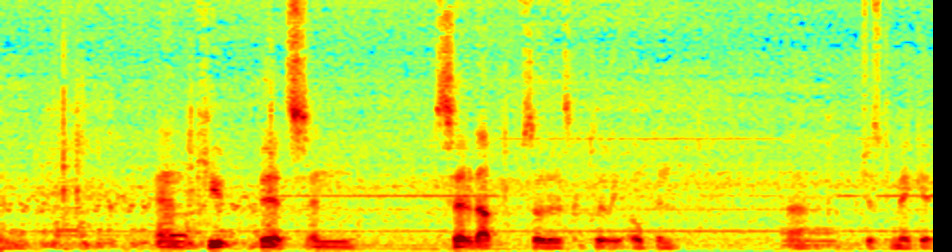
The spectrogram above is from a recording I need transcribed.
and and cute bits and set it up so that it's completely open uh, just to make it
